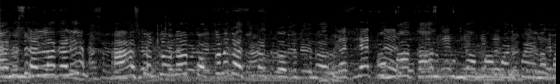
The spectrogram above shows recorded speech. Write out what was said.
కనీసం వెళ్ళా కానీ హాస్పిటల్లో ఉన్న కుక్కను కసినట్టుగా చెప్తున్నారు. అమ్మ కాలుకుంది అమ్మ పడిపోయినమ్మ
